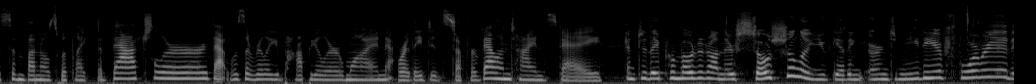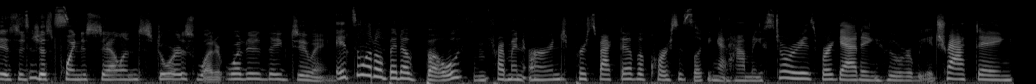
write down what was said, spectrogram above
some bundles with like The Bachelor. That was a really popular one, where they did stuff for Valentine's Day. And do they promote it on their social? Are you getting earned media for it? Is it So just point of sale in stores? What are, what are they doing? It's a little bit of both. From an earned perspective, of course, it's looking at how many stories we're getting, who are we attracting,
